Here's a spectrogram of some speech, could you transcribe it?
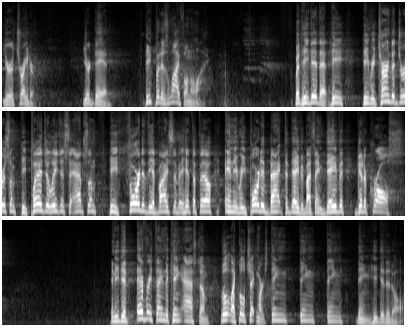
You're a traitor. You're dead. He put his life on the line. But he did that. He, he returned to Jerusalem. He pledged allegiance to Absalom. He thwarted the advice of Ahithophel, and he reported back to David by saying, David, get across. And he did everything the king asked him, little, like little check marks ding, ding, ding, ding. He did it all.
